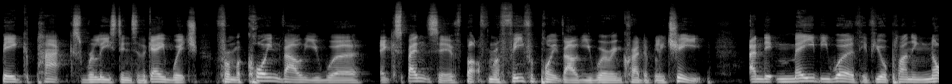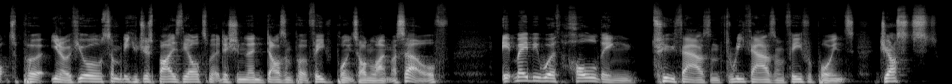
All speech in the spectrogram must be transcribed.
big packs released into the game, which from a coin value were expensive, but from a FIFA point value were incredibly cheap. And it may be worth if you're planning not to put, you know, if you're somebody who just buys the Ultimate Edition and then doesn't put FIFA points on, like myself, it may be worth holding 2,000, 3,000 FIFA points just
